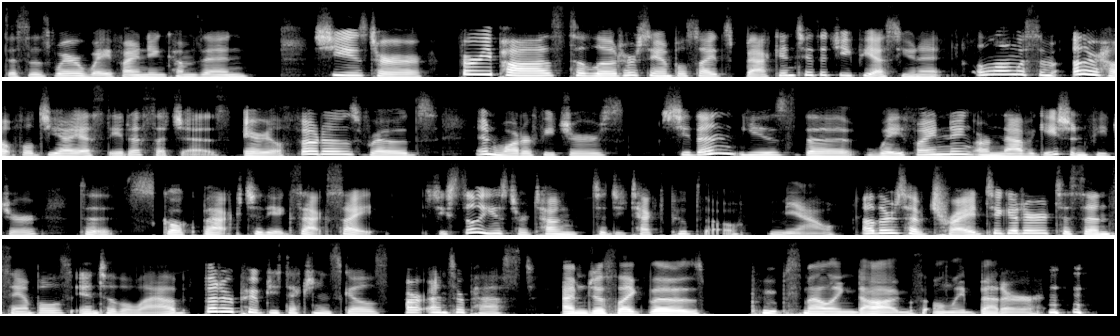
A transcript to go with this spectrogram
This is where wayfinding comes in. She used her furry paws to load her sample sites back into the GPS unit, along with some other helpful GIS data such as aerial photos, roads, and water features. She then used the wayfinding or navigation feature to skulk back to the exact site. She still used her tongue to detect poop, though. Meow. Others have tried to get her to send samples into the lab, but her poop detection skills are unsurpassed. I'm just like those poop smelling dogs, only better.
